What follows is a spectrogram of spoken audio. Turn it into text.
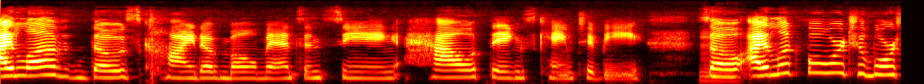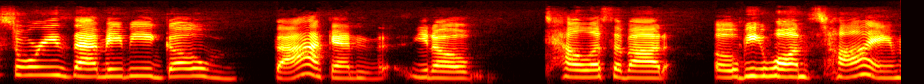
I love those kind of moments and seeing how things came to be. Mm. So I look forward to more stories that maybe go back and, you know, tell us about Obi-Wan's time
